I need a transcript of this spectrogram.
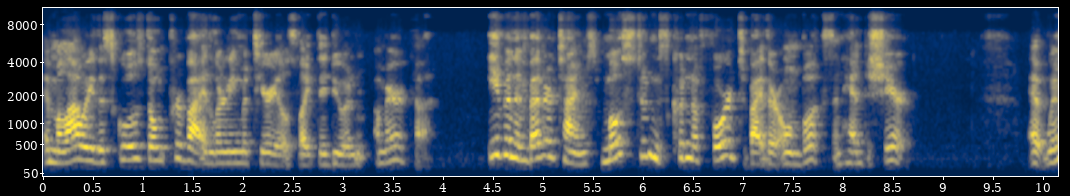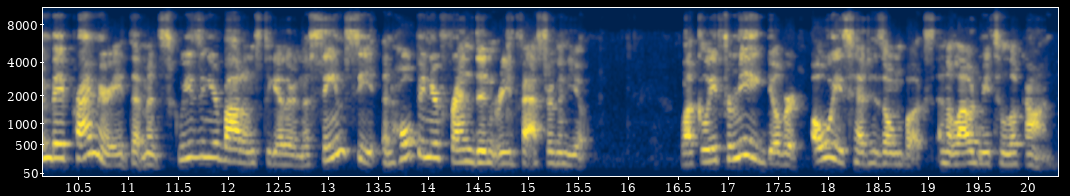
In Malawi, the schools don't provide learning materials like they do in America. Even in better times, most students couldn't afford to buy their own books and had to share. At Wimbe Primary, that meant squeezing your bottoms together in the same seat and hoping your friend didn't read faster than you. Luckily for me, Gilbert always had his own books and allowed me to look on.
